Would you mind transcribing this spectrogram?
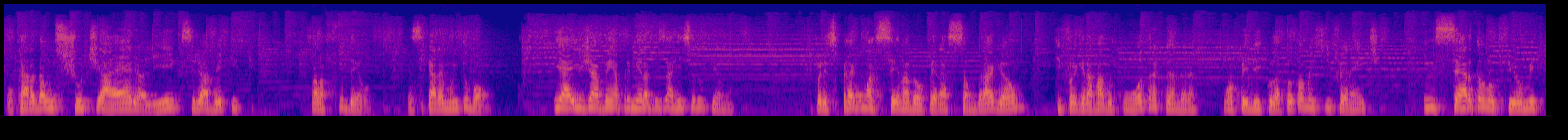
O cara dá um chute aéreo ali que você já vê que, que você fala, fudeu. Esse cara é muito bom. E aí já vem a primeira bizarrice do filme. Tipo, eles pegam uma cena da Operação Dragão, que foi gravado com outra câmera, uma película totalmente diferente, insertam no filme,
